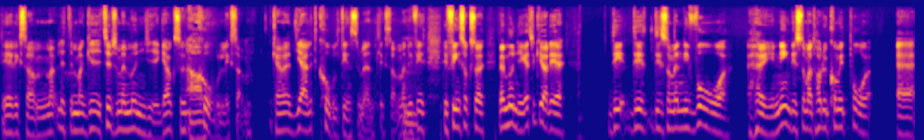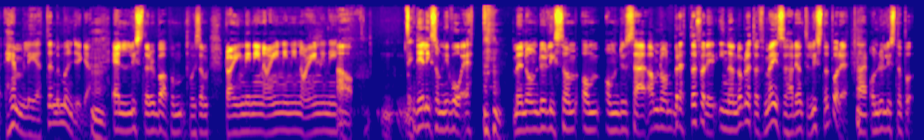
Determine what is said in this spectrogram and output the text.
Det är liksom ma- lite magi, typ som en mungiga, också Ja. cool liksom. Det kan vara ett jävligt coolt instrument liksom. Men Mm. det, finns, det finns också, med mungiga tycker jag det är, det, det, det är som en nivåhöjning. Det är som att har du kommit på eh, hemligheten med mungiga? Mm. Eller lyssnar du bara på, på liksom, Ja. Det, det är liksom nivå ett. Men om du liksom, om, om du så här, om någon berättar för dig, innan de berättar för mig så hade jag inte lyssnat på det. Nej. Om du lyssnar på,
